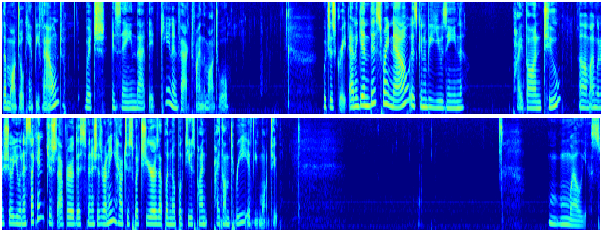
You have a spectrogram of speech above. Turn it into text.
the module can't be found, which is saying that it can in fact find the module, which is great. And again, this right now is going to be using Python 2. Um, I'm going to show you in a second, just after this finishes running, how to switch your Zeppelin notebook to use Python 3 if you want to. Well, yes.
